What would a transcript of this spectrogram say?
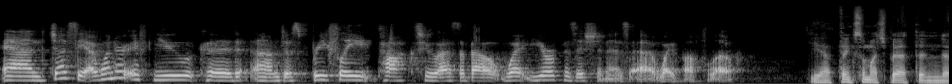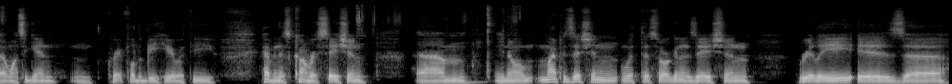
and Jesse, I wonder if you could um, just briefly talk to us about what your position is at White Buffalo. Yeah, thanks so much, Beth, and uh, once again, I'm grateful to be here with you, having this conversation. Um, you know, my position with this organization really is uh,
